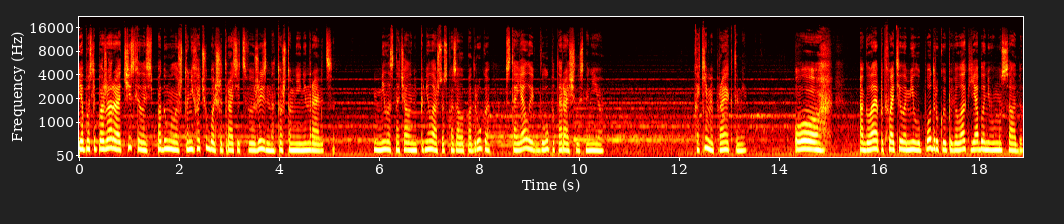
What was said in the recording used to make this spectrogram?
«Я после пожара отчислилась, подумала, что не хочу больше тратить свою жизнь на то, что мне не нравится». Мила сначала не поняла, что сказала подруга, стояла и глупо таращилась на нее. «Какими проектами?» «О!» Аглая подхватила Милу под руку и повела к яблоневому саду.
